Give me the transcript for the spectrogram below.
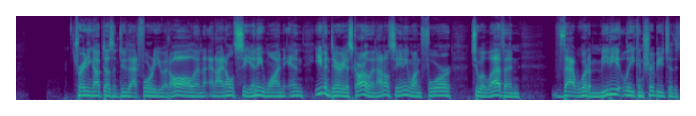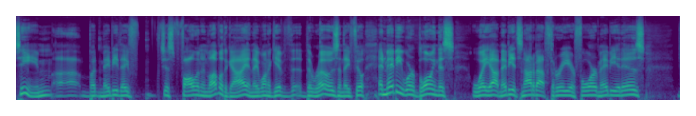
trading up doesn't do that for you at all. And and I don't see anyone in even Darius Garland. I don't see anyone four to eleven that would immediately contribute to the team. Uh, but maybe they've just fallen in love with a guy and they want to give the, the rose and they feel. And maybe we're blowing this way up. Maybe it's not about three or four. Maybe it is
